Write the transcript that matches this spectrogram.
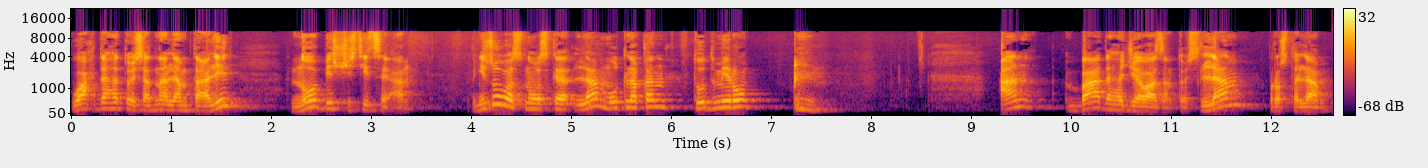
вахдага, то есть одна лям та'алиль, но без частицы ан. Внизу у вас носка лям мутлакан тудмиру ан бадага джавазан. То есть лям, просто лям,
